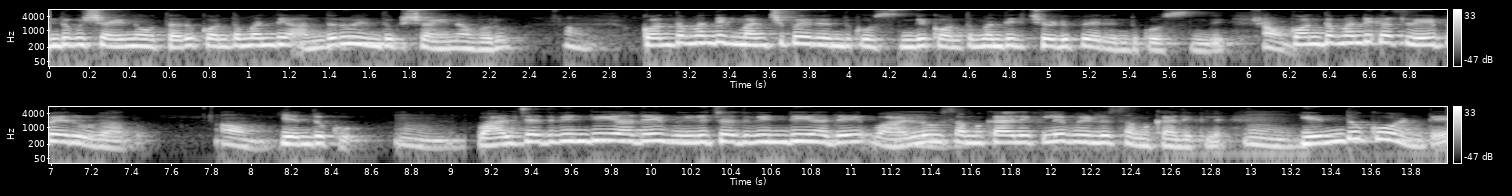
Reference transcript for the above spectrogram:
ఎందుకు షైన్ అవుతారు? కొంతమంది అందరూ ఎందుకు షైన్ అవ్వరు. కొంతమందికి మంచి పేరు ఎందుకు వస్తుంది? కొంతమందికి చెడు పేరు ఎందుకు వస్తుంది. కొంతమందికి అసలు ఏ పేరు రాదు. ఎందుకు. వాళ్ళు చదివింది అదే వీళ్ళు చదివింది అదే వాళ్ళు సమకాలికలే వీళ్ళు సమకాలికలే. ఎందుకు అంటే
